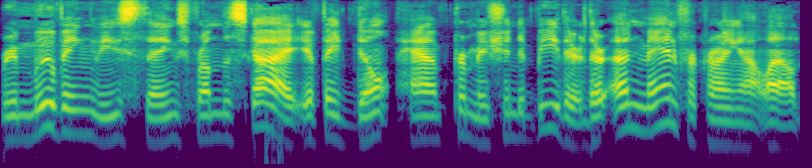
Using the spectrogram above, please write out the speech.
removing these things from the sky if they don't have permission to be there? They're unmanned for crying out loud.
